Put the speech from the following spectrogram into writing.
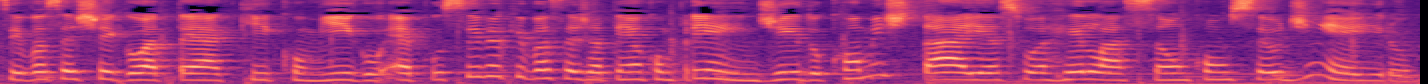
Se você chegou até aqui comigo, é possível que você já tenha compreendido como está aí a sua relação com o seu dinheiro.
